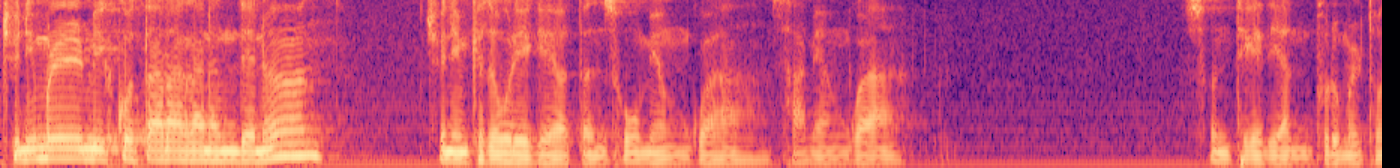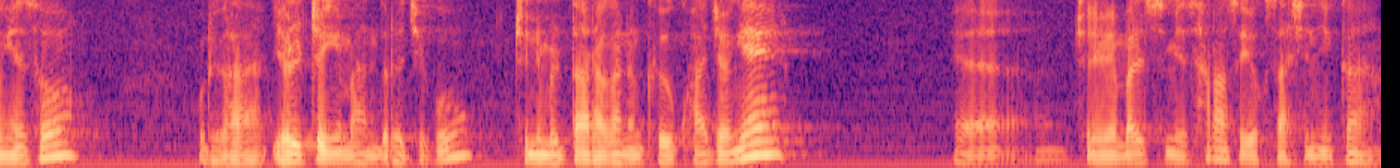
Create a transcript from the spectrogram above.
주님을 믿고 따라가는 데는 주님께서 우리에게 어떤 소명과 사명과 선택에 대한 부름을 통해서 우리가 열정이 만들어지고 주님을 따라가는 그 과정에 예, 주님의 말씀이 살아서 역사하시니까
